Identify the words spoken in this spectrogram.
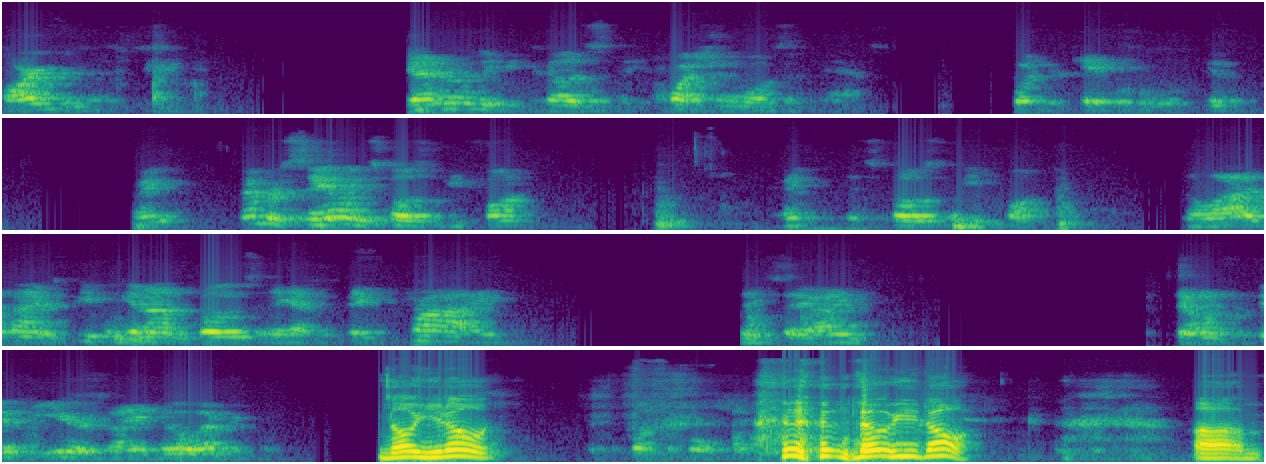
arguments, generally because the question wasn't asked, what you're capable of doing. Right? Remember, sailing's supposed to be fun. Right? It's supposed to be fun. And a lot of times people get on boats and they have a big pride. They say, I sailing for fifty years, I know everything. No, you don't. It's a bunch of bullshit. no, you don't. Um,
